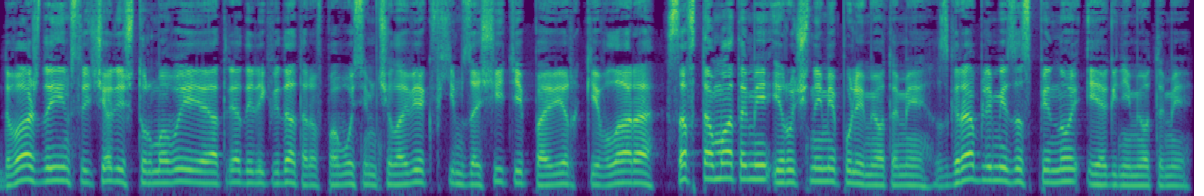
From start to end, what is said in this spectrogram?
Дважды им встречались штурмовые отряды ликвидаторов по восемь человек в химзащите поверх кевлара с автоматами и ручными пулеметами, с граблями за спиной и огнеметами.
